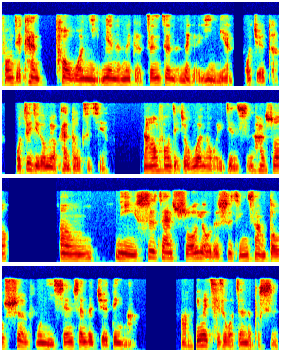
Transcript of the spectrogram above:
冯姐看透我里面的那个真正的那个意念，我觉得我自己都没有看透自己。然后冯姐就问了我一件事，她说：“嗯，你是在所有的事情上都顺服你先生的决定吗？”啊，因为其实我真的不是。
